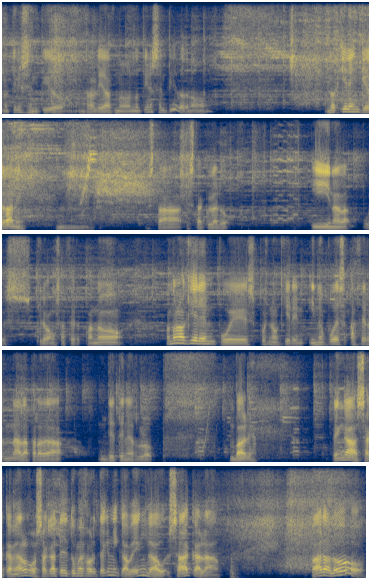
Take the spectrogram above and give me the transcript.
no tiene sentido. En realidad no, no tiene sentido, no. No quieren que gane. Mm, está, está claro. Y nada, pues, ¿qué le vamos a hacer? Cuando, cuando no quieren, pues, pues no quieren. Y no puedes hacer nada para detenerlo. Vale. Venga, sácame algo. Sácate tu mejor técnica. Venga, sácala. ¡Páralo!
